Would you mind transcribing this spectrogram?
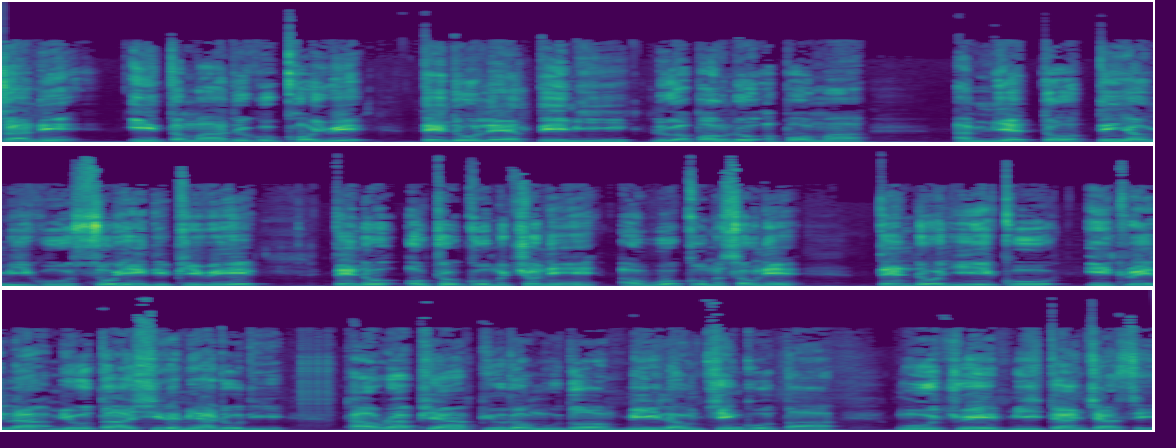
ဇာနှင့်ဤတမာတို့ကိုခေါ်၍တင်တို့လည်းတေမီလူအပေါင်းတို့အပေါ်မှာ အမျက်တော်တင်းရောက်မည်ကို စိုးရိမ်သည်ဖြစ်၍ တင်တို့အုတ်ထုပ်ကို မချွတ်နှင့် အဝတ်ကိုမဆုပ်နှင့်တင်တို့ညီကိုဣဒရေလအမျိုးသားရှိသမျှတို့သည်သာရဖျားပြုတော်မူသောမိလောင်ခြင်းကိုသာ ငိုကြွေးမိတမ်းကြစေ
